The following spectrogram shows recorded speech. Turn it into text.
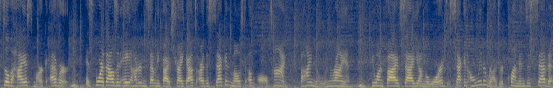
still the highest mark ever. His 4,875 strikeouts are the second most of all time, behind Nolan Ryan. He won five Cy Young Awards, second only to Roger Clemens' seven.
